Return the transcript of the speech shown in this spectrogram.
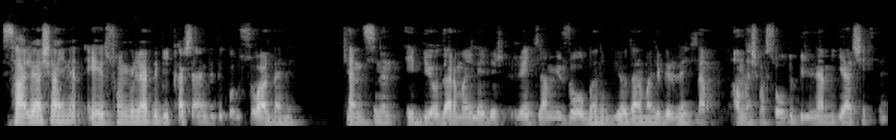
Salih Şahin'in e, son günlerde birkaç tane dedikodusu vardı hani. Kendisinin e, Bioderma ile bir reklam yüzü oldu. Hani Bioderma ile bir reklam anlaşması oldu. Bilinen bir gerçekti.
